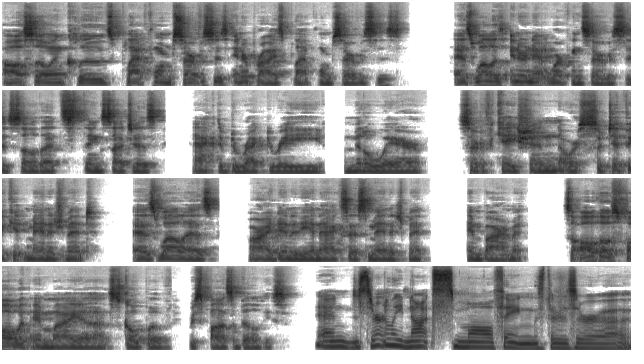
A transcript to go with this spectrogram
also includes platform services, enterprise platform services, as well as internetworking services. So that's things such as Active Directory, middleware, certification or certificate management, as well as our identity and access management environment. So all those fall within my uh, scope of responsibilities. And certainly not small things. Those are uh,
